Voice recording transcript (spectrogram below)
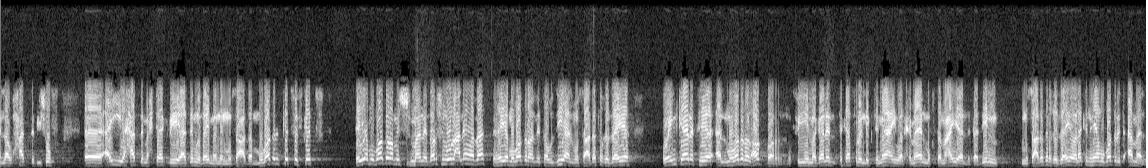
لو حد بيشوف أي حد محتاج بيقدم له دايما المساعدة. مبادرة كتف في كتف هي مبادرة مش ما نقدرش نقول عليها بس هي مبادرة لتوزيع المساعدات الغذائية. وإن كانت هي المبادرة الأكبر في مجال التكافل الاجتماعي والحماية المجتمعية لتقديم المساعدات الغذائية ولكن هي مبادرة أمل.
